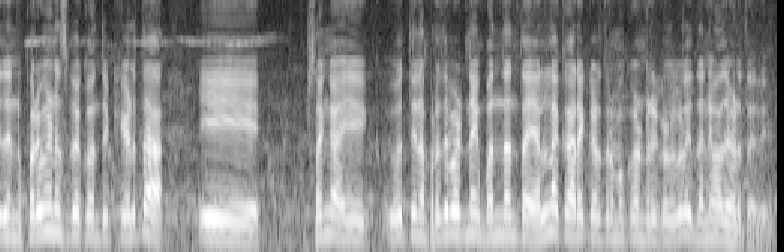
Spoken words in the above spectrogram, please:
ಇದನ್ನು ಪರಿಗಣಿಸಬೇಕು ಅಂತ ಕೇಳ್ತಾ ಈ ಸಂಘ, ಈ ಇವತ್ತಿನ ಪ್ರತಿಭಟನೆಗೆ ಬಂದಂಥ ಎಲ್ಲ ಕಾರ್ಯಕರ್ತರ ಮುಖಂಡರುಗಳಿಗೆ ಧನ್ಯವಾದ ಹೇಳ್ತಾ ಇದ್ದೀವಿ.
